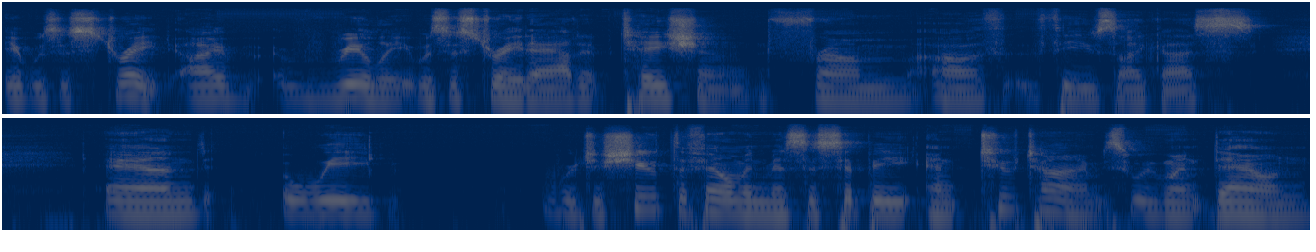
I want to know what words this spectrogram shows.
it was a straight. I really it was a straight adaptation from uh, Th- Thieves Like Us, and we were to shoot the film in Mississippi, and two times we went down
